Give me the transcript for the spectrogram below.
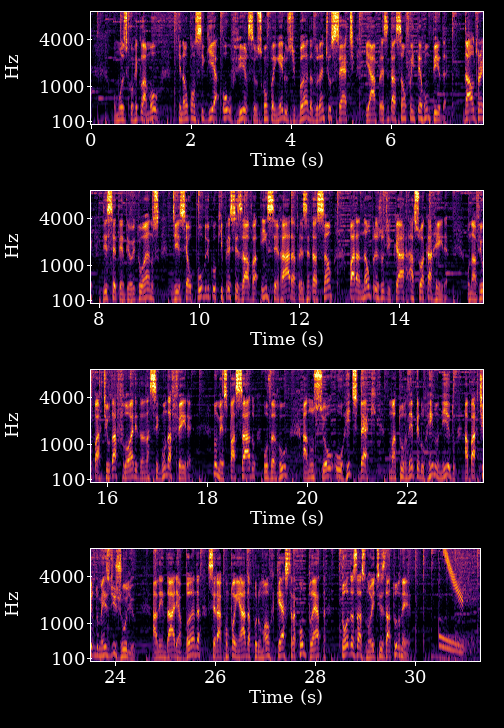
O músico reclamou que não conseguia ouvir seus companheiros de banda durante o set e a apresentação foi interrompida. Daltrey, de 78 anos, disse ao público que precisava encerrar a apresentação para não prejudicar a sua carreira. O navio partiu da Flórida na segunda-feira. No mês passado, o The Who anunciou o Hits Back, uma turnê pelo Reino Unido a partir do mês de julho. A lendária banda será acompanhada por uma orquestra completa todas as noites da turnê.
